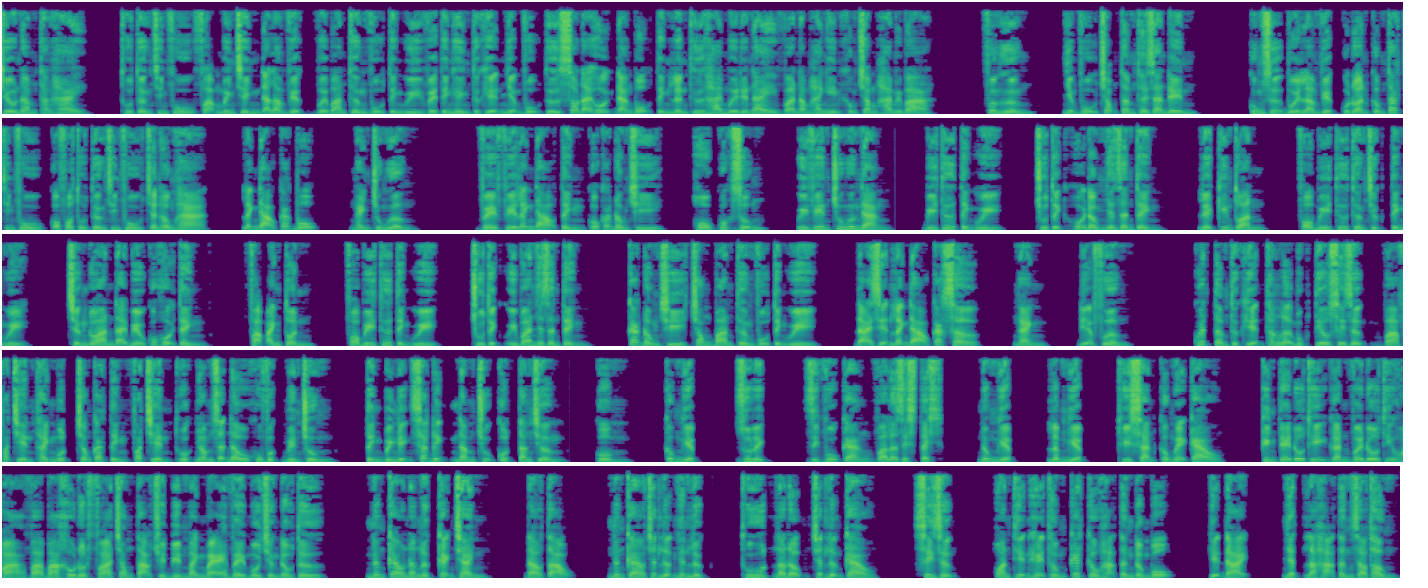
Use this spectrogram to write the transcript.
Chiều 5 tháng 2, Thủ tướng Chính phủ Phạm Minh Chính đã làm việc với Ban Thường vụ tỉnh ủy về tình hình thực hiện nhiệm vụ từ sau Đại hội Đảng bộ tỉnh lần thứ 20 đến nay và năm 2023. Phương hướng, nhiệm vụ trọng tâm thời gian đến. Cùng dự buổi làm việc của đoàn công tác chính phủ có Phó Thủ tướng Chính phủ Trần Hồng Hà, lãnh đạo các bộ, ngành trung ương. Về phía lãnh đạo tỉnh có các đồng chí Hồ Quốc Dũng, Ủy viên Trung ương Đảng, Bí thư tỉnh ủy, Chủ tịch Hội đồng Nhân dân tỉnh, Lê Kim Toàn, Phó Bí thư Thường trực tỉnh ủy, Trưởng đoàn đại biểu Quốc hội tỉnh, Phạm Anh Tuấn, Phó Bí thư tỉnh ủy, Chủ tịch Ủy ban Nhân dân tỉnh, các đồng chí trong Ban Thường vụ tỉnh ủy, đại diện lãnh đạo các sở, ngành, địa phương. Quyết tâm thực hiện thắng lợi mục tiêu xây dựng và phát triển thành một trong các tỉnh phát triển thuộc nhóm dẫn đầu khu vực miền Trung, tỉnh Bình Định xác định 5 trụ cột tăng trưởng, gồm công nghiệp, du lịch, dịch vụ cảng và logistics, nông nghiệp, lâm nghiệp, thủy sản công nghệ cao, kinh tế đô thị gắn với đô thị hóa và ba khâu đột phá trong tạo chuyển biến mạnh mẽ về môi trường đầu tư, nâng cao năng lực cạnh tranh, đào tạo, nâng cao chất lượng nhân lực, thu hút lao động chất lượng cao, xây dựng, hoàn thiện hệ thống kết cấu hạ tầng đồng bộ, hiện đại, nhất là hạ tầng giao thông.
